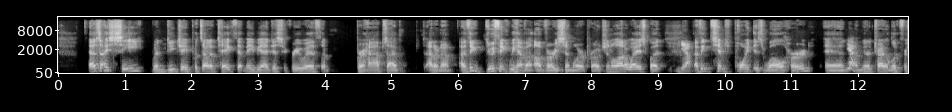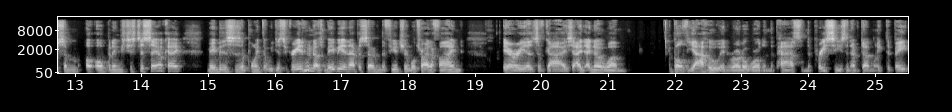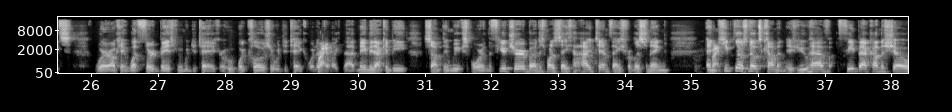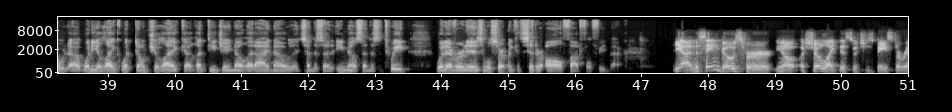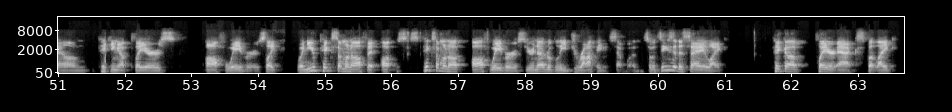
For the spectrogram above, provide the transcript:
as I see when DJ puts out a take that maybe I disagree with, uh, perhaps I've I don't know. I think do think we have a, a, very similar approach in a lot of ways, but yeah, I think Tim's point is well heard, and yeah. I'm going to try to look for some openings just to say, okay, maybe this is a point that we disagree, and who knows, maybe an episode in the future we'll try to find areas of guys. I, I know um, both Yahoo and Roto World in the past in the preseason have done like debates where okay, what third baseman would you take, or who, what closer would you take, or whatever right. like that. Maybe that could be something we explore in the future. But I just want to say hi, Tim. Thanks for listening, and right. keep those notes coming. If you have feedback on the show, uh, what do you like, what don't you like? Uh, let DJ know, let I know. Send us an email, send us a tweet, whatever it is. We'll certainly consider all thoughtful feedback. Yeah, and the same goes for you know a show like this, which is based around picking up players off waivers. Like when you pick someone off at off, pick someone up off waivers, you're inevitably dropping someone. So it's hmm. easy to say like pick up player X, but like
